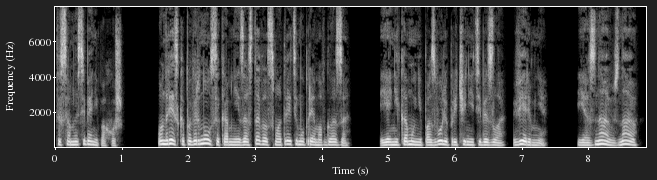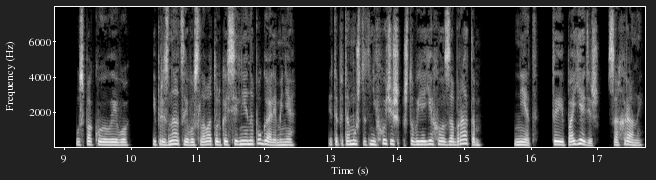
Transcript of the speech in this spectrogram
Ты сам на себя не похож». Он резко повернулся ко мне и заставил смотреть ему прямо в глаза. «Я никому не позволю причинить тебе зла. Верь мне». «Я знаю, знаю», — успокоила его, и, признаться, его слова только сильнее напугали меня. «Это потому, что ты не хочешь, чтобы я ехала за братом?» «Нет, ты поедешь, с охраной».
